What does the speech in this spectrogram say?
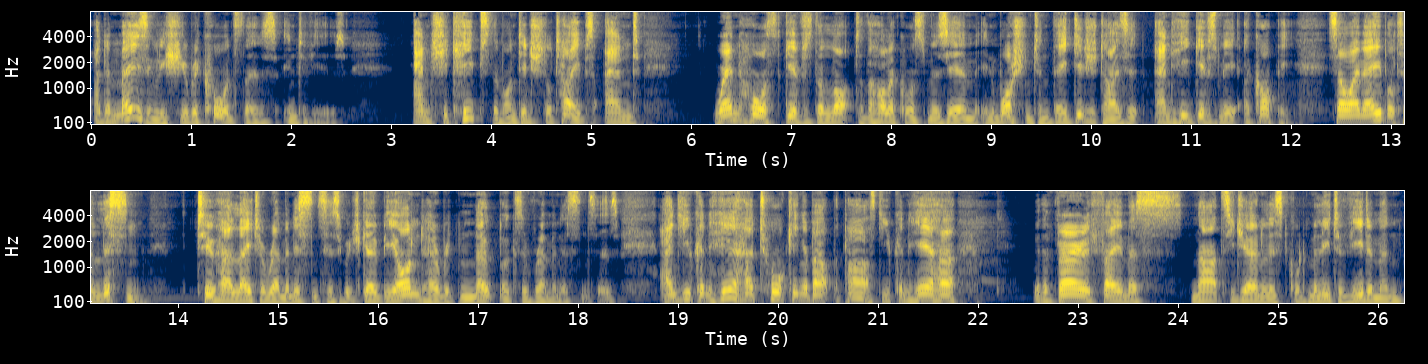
And amazingly, she records those interviews and she keeps them on digital tapes. And when Horst gives the lot to the Holocaust Museum in Washington, they digitize it and he gives me a copy. So I'm able to listen to her later reminiscences, which go beyond her written notebooks of reminiscences. And you can hear her talking about the past. You can hear her with a very famous Nazi journalist called Melitta Wiedemann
